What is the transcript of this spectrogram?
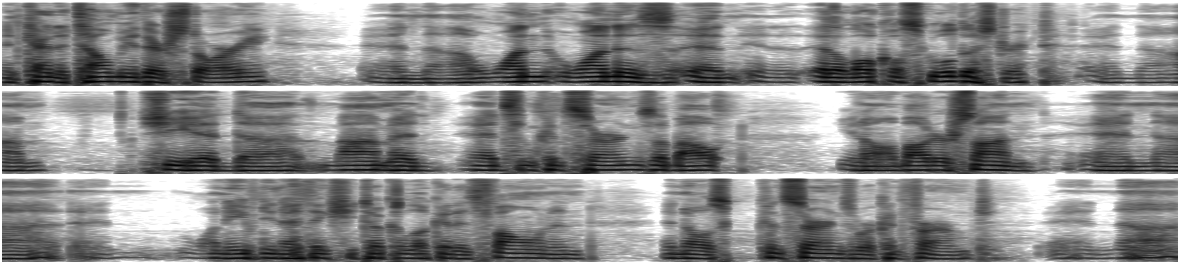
and kind of tell me their story. And uh, one one is in, in, at a local school district, and um, she had uh, mom had had some concerns about you know about her son, and, uh, and one evening I think she took a look at his phone, and and those concerns were confirmed and uh,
